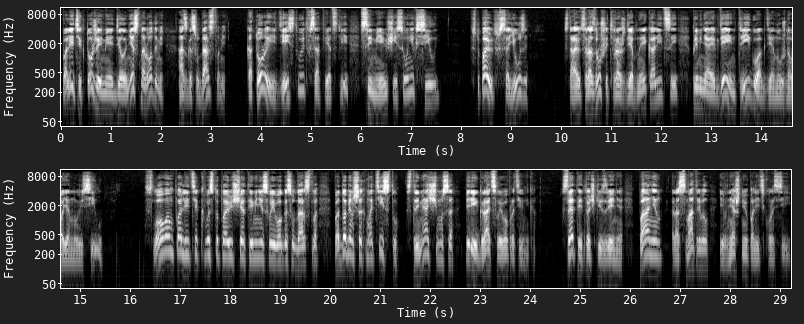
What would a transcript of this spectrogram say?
Политик тоже имеет дело не с народами, а с государствами, которые действуют в соответствии с имеющейся у них силой, вступают в союзы, стараются разрушить враждебные коалиции, применяя где интригу, а где нужно военную силу. Словом, политик, выступающий от имени своего государства, подобен шахматисту, стремящемуся переиграть своего противника. С этой точки зрения Панин рассматривал и внешнюю политику России.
